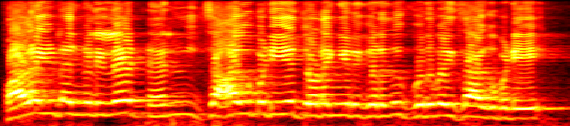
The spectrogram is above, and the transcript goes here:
பல இடங்களிலே நெல் சாகுபடியே தொடங்கி இருக்கிறது குறுவை சாகுபடி.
